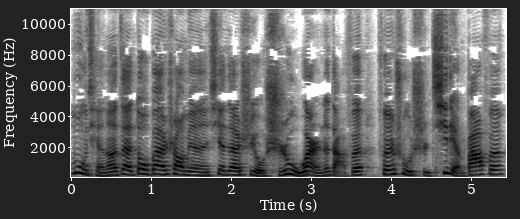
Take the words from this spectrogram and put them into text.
目前呢，在豆瓣上面现在是有十五万人的打分，分数是七点八分。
